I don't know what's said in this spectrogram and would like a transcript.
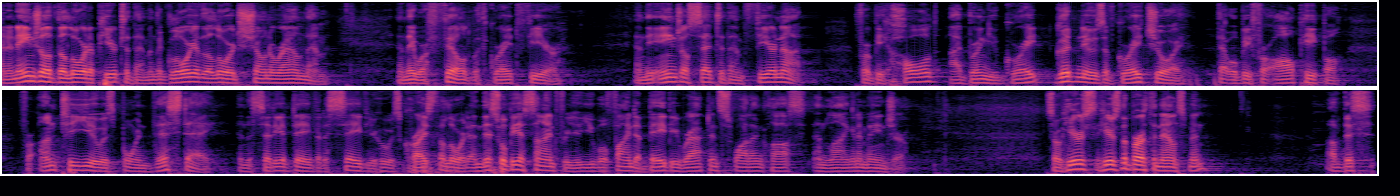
And an angel of the Lord appeared to them, and the glory of the Lord shone around them, and they were filled with great fear. And the angel said to them, Fear not, for behold, I bring you great good news of great joy that will be for all people. For unto you is born this day in the city of David a Savior who is Christ the Lord. And this will be a sign for you. You will find a baby wrapped in swaddling cloths and lying in a manger. So here's, here's the birth announcement of this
